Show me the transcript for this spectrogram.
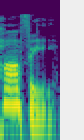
coffee.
